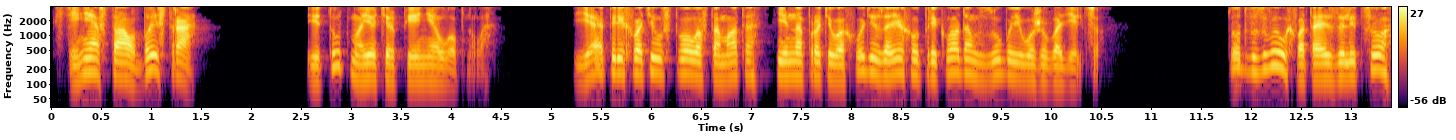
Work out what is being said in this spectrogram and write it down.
«К стене встал! Быстро!» И тут мое терпение лопнуло. Я перехватил ствол автомата и на противоходе заехал прикладом в зубы его же владельцу. Тот взвыл, хватаясь за лицо,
